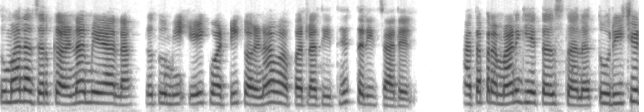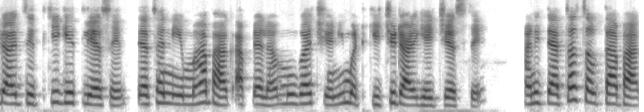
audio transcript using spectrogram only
तुम्हाला जर कळणा मिळाला तर तुम्ही एक वाटी कळणा वापरला तिथे तरी चालेल. आता प्रमाण घेत असताना तुरीची डाळ जितकी घेतली असेल त्याचा निम्मा भाग आपल्याला मुगाची आणि मटकीची डाळ घ्यायची असते. आणि त्याचा चौथा भाग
